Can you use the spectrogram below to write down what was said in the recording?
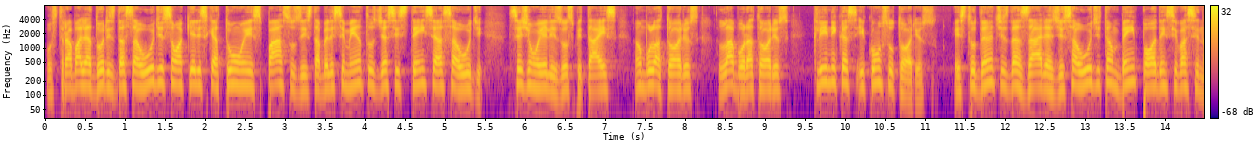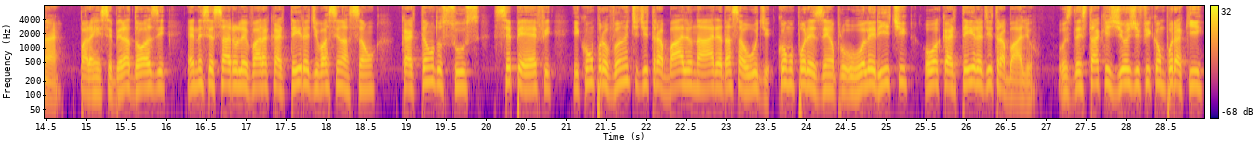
Os trabalhadores da saúde são aqueles que atuam em espaços e estabelecimentos de assistência à saúde, sejam eles hospitais, ambulatórios, laboratórios, clínicas e consultórios. Estudantes das áreas de saúde também podem se vacinar. Para receber a dose, é necessário levar a carteira de vacinação, cartão do SUS, CPF e comprovante de trabalho na área da saúde, como por exemplo o olerite ou a carteira de trabalho. Os destaques de hoje ficam por aqui.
